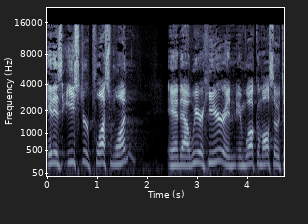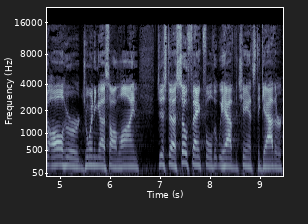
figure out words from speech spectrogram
It is Easter plus one, and uh, we are here, and, and, welcome also to all who are joining us online. Just uh, so thankful that we have the chance to gather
